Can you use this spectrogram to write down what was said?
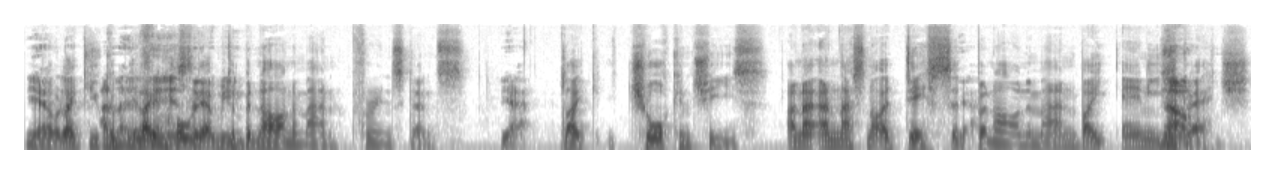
Yeah, You know, like you could like is, hold like, it up we- to Banana Man, for instance. Yeah. Like chalk and cheese, and and that's not a diss at Yeah. Banana Man by any No. stretch.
